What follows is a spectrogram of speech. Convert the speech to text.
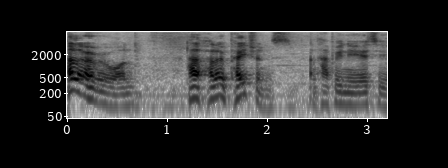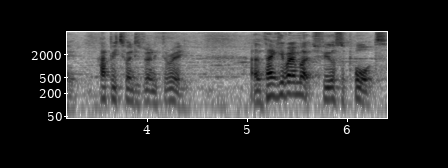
Hello, everyone. Hello, patrons, and Happy New Year to you. Happy 2023. And thank you very much for your support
